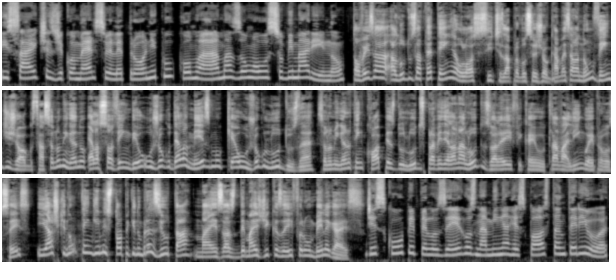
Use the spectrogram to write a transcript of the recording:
e sites de comércio eletrônico, como a Amazon ou o Submarino. Talvez a, a Ludus até tenha o Lost Cities lá para você jogar, mas ela não vende jogos, tá? Se eu não me engano, ela só vendeu o jogo dela mesmo, que é o jogo Ludus, né? Se eu não me engano, tem cópias do Ludus para vender lá na Ludus. Olha aí, fica aí o trava-língua aí pra vocês. E acho que não tem GameStop aqui no Brasil, tá? Mas as demais dicas aí foram bem legais. Desculpe pelos erros na minha resposta anterior.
